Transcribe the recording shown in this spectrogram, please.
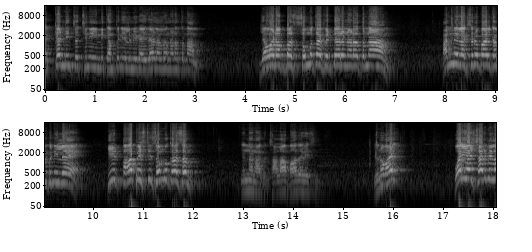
ఎక్కడి నుంచి వచ్చినాయి ఇన్ని కంపెనీలు మీకు ఐదేళ్ళలో నడుతున్నాం? ఎవడబ్బ సొమ్ముతో పెట్టారని అడుగుతున్నాం? అన్ని లక్ష రూపాయల కంపెనీలే. ఈ పాపిస్టి సొమ్ము కోసం నిన్న నాకు చాలా బాధ వేసింది. యునో వై వైఎస్ షర్మిల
